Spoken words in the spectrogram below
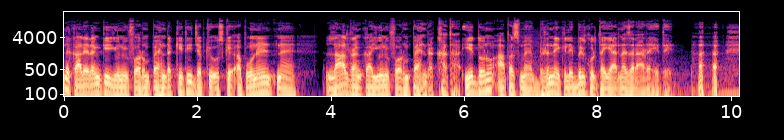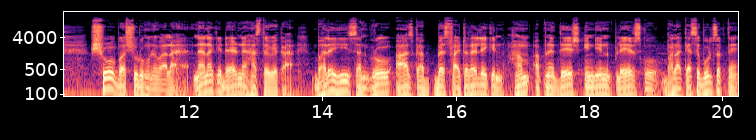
ने काले रंग की यूनिफॉर्म पहन रखी थी, जबकि उसके अपोनेंट ने लाल रंग का यूनिफॉर्म पहन रखा था। ये दोनों आपस में भिड़ने के लिए बिल्कुल तैयार नज़र आ रहे थे। शो बस शुरू होने वाला है। नैना के डैड ने हँसते हुए कहा, भले ही सनग्रोव आज का बेस्ट फाइटर है, लेकिन हम अपने देश इंडियन प्लेयर्स को भला कैसे भूल सकते हैं?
